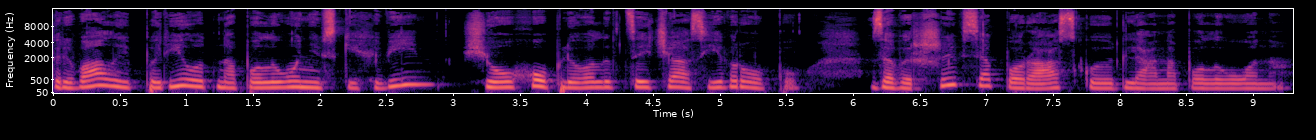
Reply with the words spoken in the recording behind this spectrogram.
Тривалий період наполеонівських війн, що охоплювали в цей час Європу, завершився поразкою для Наполеона.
